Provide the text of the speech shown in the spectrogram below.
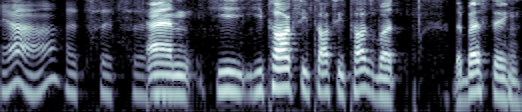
Yeah, it's it's. Uh, And he he talks, he talks, he talks, but the best thing,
